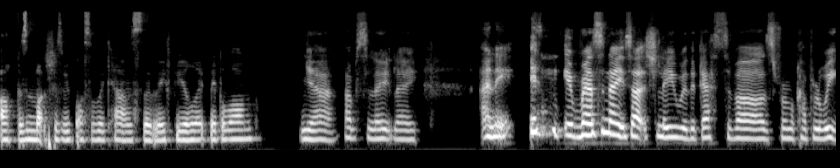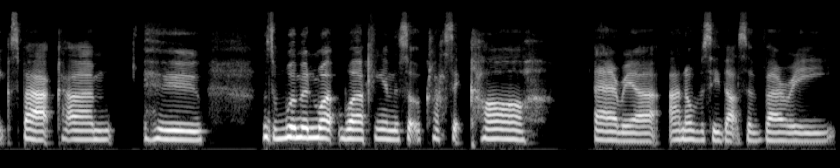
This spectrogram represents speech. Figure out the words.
up as much as we possibly can, so that they feel like they belong. Yeah, absolutely. And it, it, it resonates actually with a guest of ours from a couple of weeks back. Um, who was a woman working in the sort of classic car area and obviously that's a very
